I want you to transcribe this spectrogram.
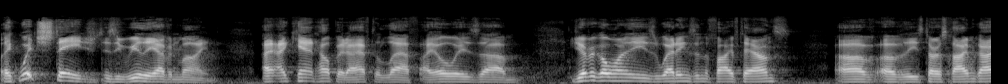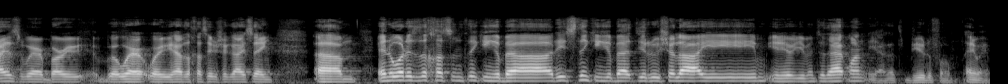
Like which stage does he really have in mind? I, I can't help it. I have to laugh. I always. Um, do you ever go one of these weddings in the five towns? Of, of these Taras Chaim guys, where where where you have the Chassidisha guy saying, um, and what is the Chassan thinking about? He's thinking about Yerushalayim. You know, you into that one? Yeah, that's beautiful. Anyway,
